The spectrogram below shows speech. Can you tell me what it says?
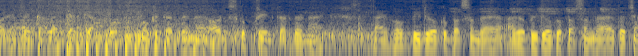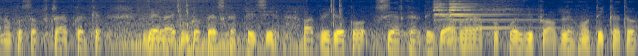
और यहाँ पर कलर करके आपको ओके कर देना है और इसको प्रिंट कर देना है। आई होप वीडियो को पसंद आया। अगर वीडियो को पसंद आया तो चैनल को सब्सक्राइब करके बेल आइकन को प्रेस कर दीजिए और वीडियो को शेयर कर दीजिए। अगर आपको कोई भी प्रॉब्लम हो, दिक्कत हो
